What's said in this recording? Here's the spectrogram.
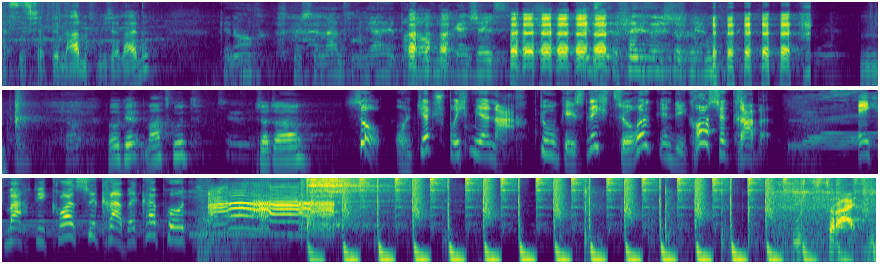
Das ist, ich habe den Laden für mich alleine. Genau, ich ist der Laden für dich. Ja, pass auf, mach keinen Scheiß. Fenster, Fenster ist schon kaputt. Okay, macht's gut. Ciao, ciao. So, und jetzt sprich mir nach. Du gehst nicht zurück in die große Krabbe. Ich mach die große Krabbe kaputt. Gut zerreißen.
